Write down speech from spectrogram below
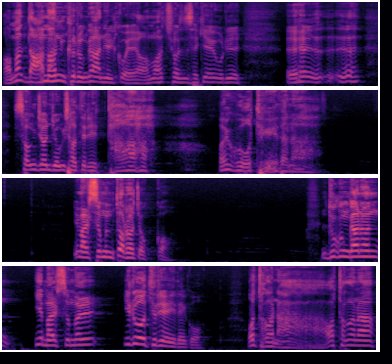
아마 나만 그런 거 아닐 거예요. 아마 전 세계 우리 성전 용사들이 다 아이고 어떻게 해야 되나? 이 말씀은 떨어졌고 누군가는 이 말씀을 이루어 드려야 되고 어떡하나 어떡하나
